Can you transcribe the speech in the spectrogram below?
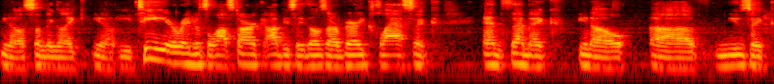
you know something like you know E.T. or Raiders of the Lost Ark. Obviously, those are very classic anthemic you know uh, music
